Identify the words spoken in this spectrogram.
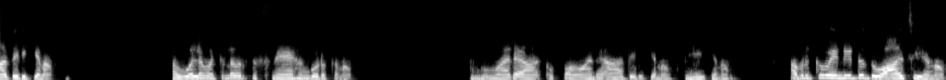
ആദരിക്കണം. അതുപോലെ മറ്റുള്ളവർക്ക് സ്നേഹം കൊടുക്കണം. അമ്മമാരെ ഉപ്പമാരെ ആദരിക്കണം സ്നേഹിക്കണം. അവർക്ക് വേണ്ടിയിട്ട് ദുആ ചെയ്യണം.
